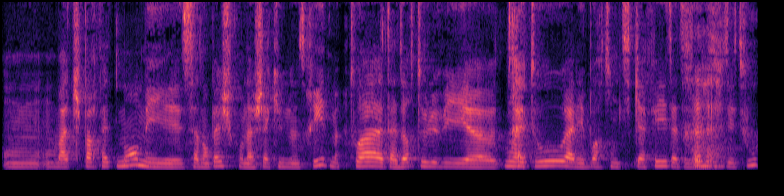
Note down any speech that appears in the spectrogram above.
on, on match parfaitement, mais ça n'empêche qu'on a chacune notre rythme. Toi, t'adores te lever euh, très tôt, aller boire ton petit café, t'as tes habitudes et tout.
